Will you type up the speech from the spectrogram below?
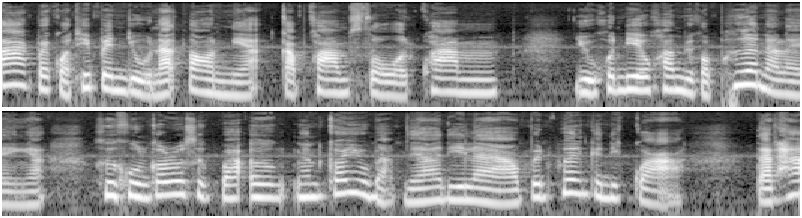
มากไปกว่าที่เป็นอยู่ณตอนเนี้ยกับความโสดความอยู่คนเดียวความอยู่กับเพื่อนอะไรอย่างเงี้ย คือคุณก็รู้สึกว่าเอองั้นก็อยู่แบบเนี้ยดีแล้วเป็นเพื่อนกันดีกว่า แต่ถ้า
